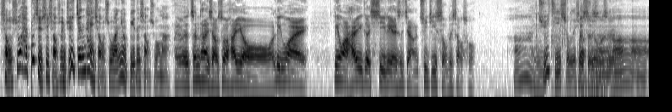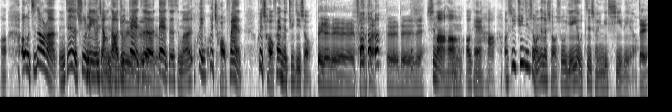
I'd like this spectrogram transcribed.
小说还不只是小说，你就是侦探小说啊？你有别的小说吗？呃，侦探小说还有另外，另外还有一个系列是讲狙击手的小说。啊，狙击手的小说，是是是，哦哦哦。哦，我知道了，你这个书里面有讲到，就带着带着什么会会炒饭，会炒饭的狙击手，对对对对对，炒饭，对对对对对，是吗？哈，OK，好，哦，所以狙击手那个小说也有制成一个系列哦，对，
